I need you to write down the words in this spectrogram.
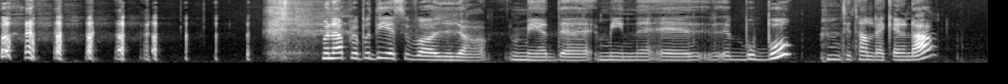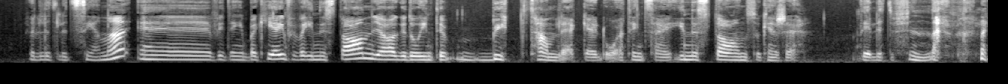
men apropå det så var ju jag med eh, min eh, Bobo till tandläkaren idag. Lite, lite sena. Eh, fick ingen parkering för jag var inne i stan. Jag har då inte bytt tandläkare då. Jag tänkte så här, inne i stan så kanske det är lite finare.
